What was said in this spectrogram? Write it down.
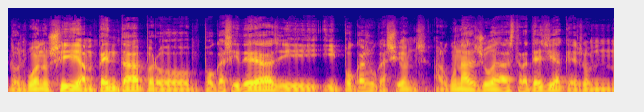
doncs bueno, sí, empenta, però poques idees i, i poques ocasions. Alguna jugada d'estratègia, que és on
